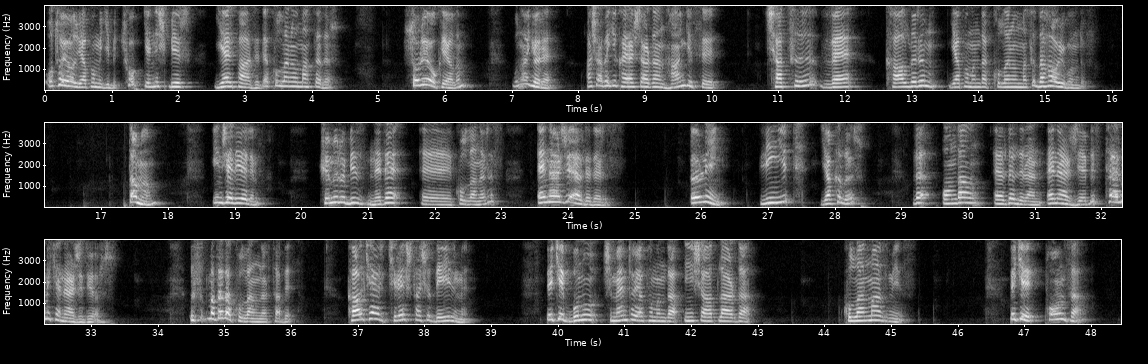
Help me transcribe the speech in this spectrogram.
otoyol yapımı gibi çok geniş bir yelpazede kullanılmaktadır. Soruyu okuyalım. Buna göre aşağıdaki kayaçlardan hangisi çatı ve kaldırım yapımında kullanılması daha uygundur? Tamam. İnceleyelim. Kömürü biz ne de e, kullanırız? Enerji elde ederiz. Örneğin linyit yakılır ve ondan elde edilen enerjiye biz termik enerji diyoruz. Isıtmada da kullanılır tabi. Kalker kireç taşı değil mi? Peki bunu çimento yapımında, inşaatlarda kullanmaz mıyız? Peki ponza,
